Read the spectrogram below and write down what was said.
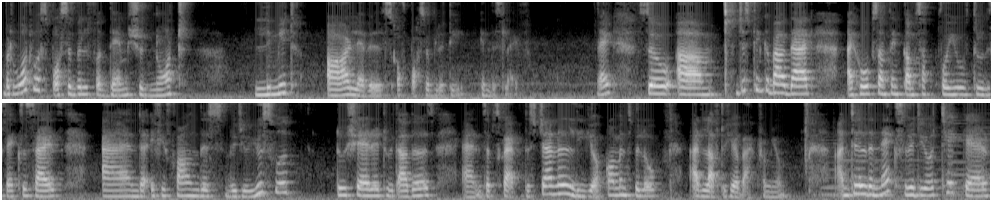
But what was possible for them should not limit our levels of possibility in this life right? So um, just think about that. I hope something comes up for you through this exercise. And if you found this video useful do share it with others and subscribe to this channel. Leave your comments below. I'd love to hear back from you. Until the next video take care.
